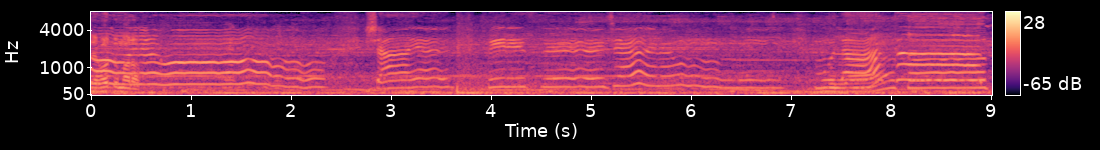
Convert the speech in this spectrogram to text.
जय हो तुम्हारा। शायद মুলাকাত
